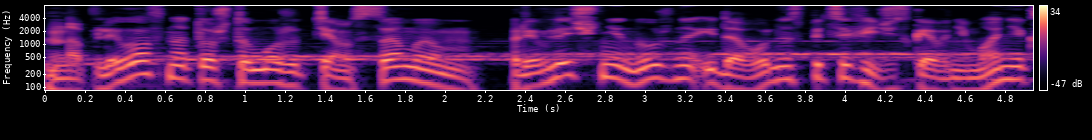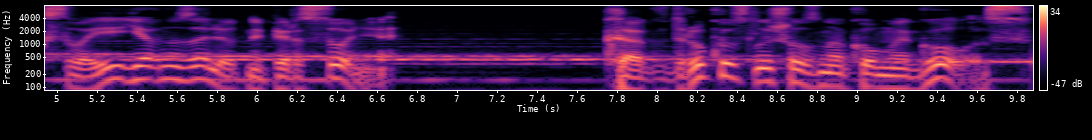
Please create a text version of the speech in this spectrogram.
наплевав на то, что может тем самым привлечь ненужное и довольно специфическое внимание к своей явно залетной персоне. Как вдруг услышал знакомый голос,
